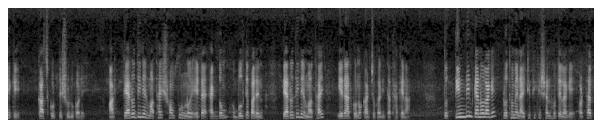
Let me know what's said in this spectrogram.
থেকে কাজ করতে শুরু করে। আর তেরো দিনের মাথায় সম্পূর্ণ, এটা একদম বলতে পারেন, তেরো দিনের মাথায় এর আর কোনো কার্যকারিতা থাকে না। তো তিন দিন কেন লাগে? প্রথমে নাইট্রিফিকেশন হতে লাগে। অর্থাৎ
